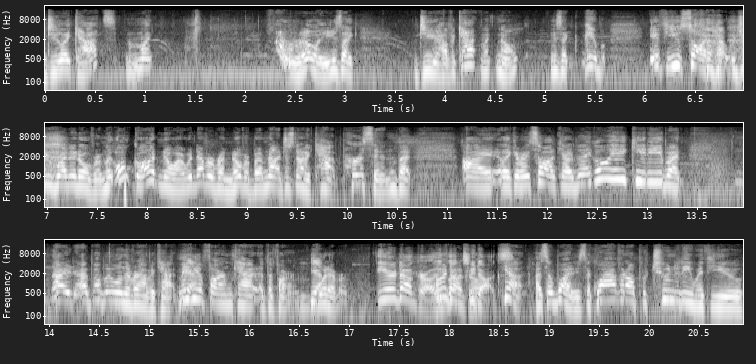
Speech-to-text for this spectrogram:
do you like cats? And I'm like, not really. He's like, do you have a cat? I'm like, no. And he's like, okay, but if you saw a cat, would you run it over? I'm like, oh God, no, I would never run it over. But I'm not just not a cat person. But I like if I saw a cat, I'd be like, oh hey kitty, but I, I probably will never have a cat. Maybe Yeah. a farm cat at the farm, Yeah. whatever. You're a dog girl. You've a got dog two girl. dogs. Yeah. I said, what? He's like, well, I have an opportunity with you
